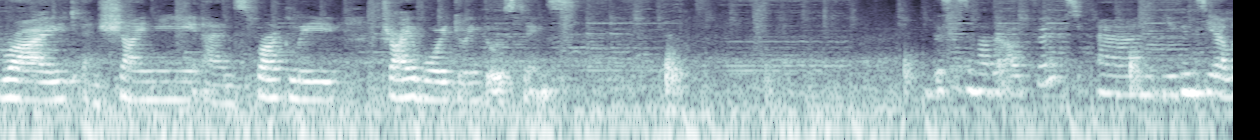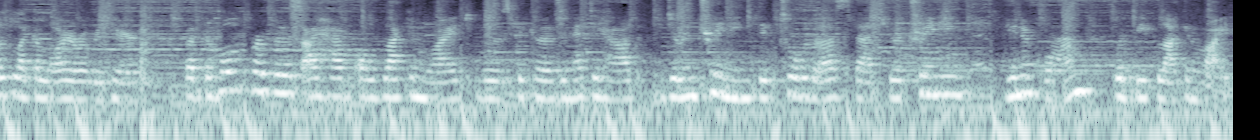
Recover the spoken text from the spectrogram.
bright and shiny and sparkly. Try avoid doing those things. This is another outfit and you can see I look like a lawyer over here. But the whole purpose I have all black and white was because in Etihad, during training, they told us that your training uniform would be black and white.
